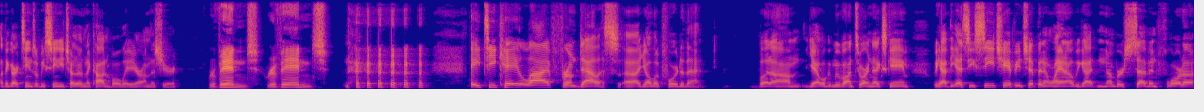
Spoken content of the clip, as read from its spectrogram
I think our teams will be seeing each other in the Cotton Bowl later on this year. Revenge. Revenge. ATK live from Dallas. Uh, y'all look forward to that. But um, yeah, we'll move on to our next game. We have the SEC championship in Atlanta. We got number seven Florida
